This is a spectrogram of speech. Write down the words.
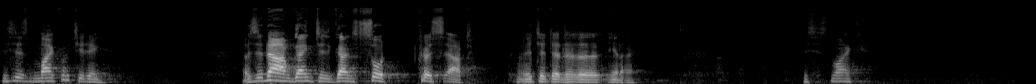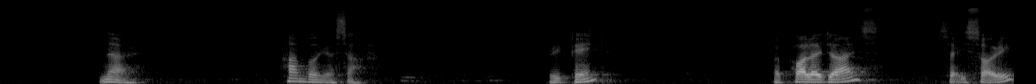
He says, Mike, what you think? I said, No, I'm going to go and sort Chris out. You know. He says, Mike, no. Humble yourself. Repent. Apologize. Say sorry.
